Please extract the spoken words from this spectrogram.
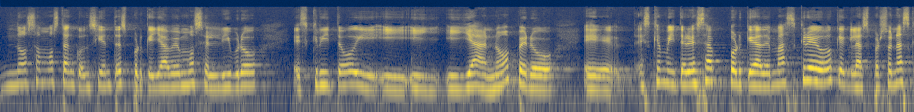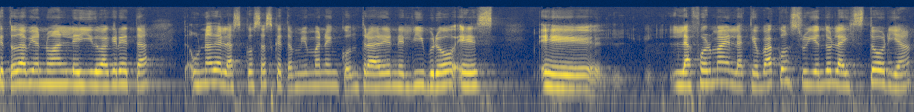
no somos tan conscientes porque ya vemos el libro escrito y, ya, ¿no? Pero eh, es que me interesa porque además creo que las personas que todavía no han leído a Greta una de las cosas que también van a encontrar en el libro es eh, la forma en la que va construyendo la historia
